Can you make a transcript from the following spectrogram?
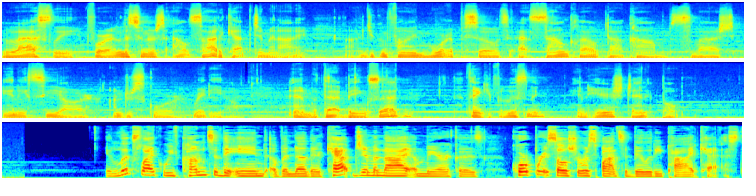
Lastly, for our listeners outside of Capgemini, uh, you can find more episodes at soundcloud.com slash NACR underscore radio. And with that being said, Thank you for listening, and here's Janet Pope. It looks like we've come to the end of another Capgemini America's Corporate Social Responsibility podcast.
